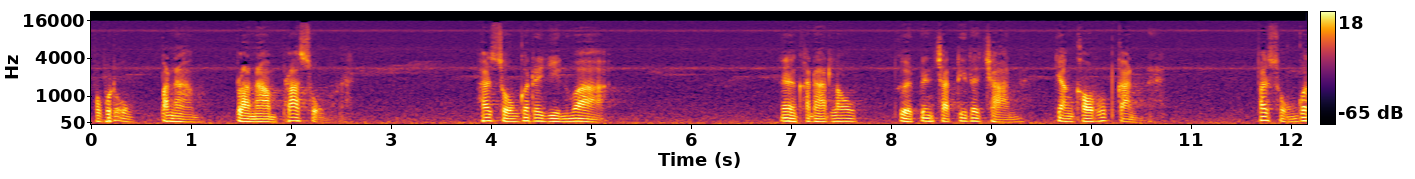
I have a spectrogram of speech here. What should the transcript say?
พระพุทธองค์ประนามประนามพระสงฆ์พระสงฆ์ก็ได้ยินว่าขนาดเราเกิดเป็นสัตว์ที่ระฉาน ยังเคารพกัน พระสงฆ์ก็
